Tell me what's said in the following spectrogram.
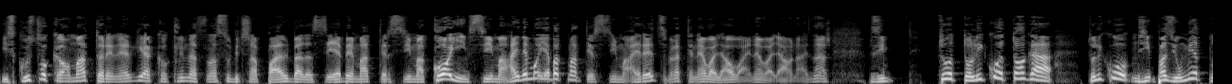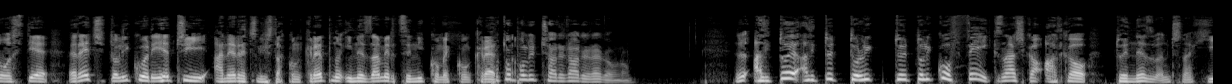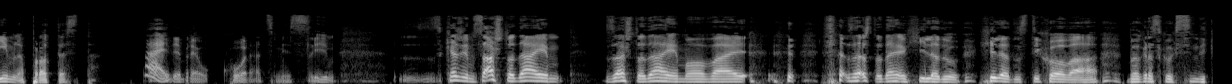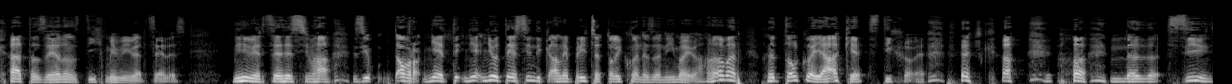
Iskustvo kao mator, energija kao klinac nasubična paljba da se jebe mater svima, kojim svima, aj nemoj jebat mater svima, aj reci, brate, ne valja ovaj, ne valja onaj, znaš, mislim, to toliko toga, toliko, pazi, umjetnost je reći toliko riječi, a ne reći ništa konkretno i ne zamjeriti se nikome konkretno. Pa to političari rade redovno. E, ali to je, ali to je, to je toliko fake, znaš, kao, a kao, to je nezvančna himna protesta. Ajde bre, u kurac, mislim. Kažem, zašto dajem, zašto dajem ovaj, zašto dajem hiljadu, hiljadu stihova Beogradskog sindikata za jedan stih Mimi Mercedes? mi Mercedesima, dobro, nje, nje, nju te sindikalne priče toliko ne zanimaju, a Amar toliko jake stihove, veš kao, na,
